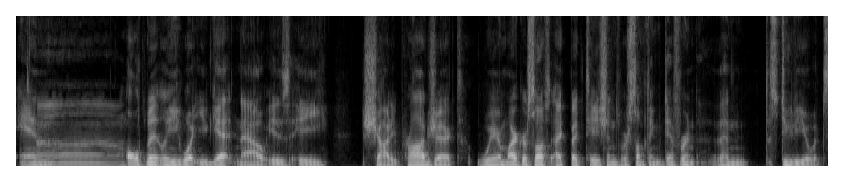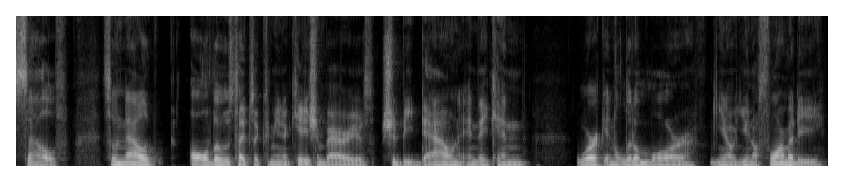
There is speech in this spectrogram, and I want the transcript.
And uh. ultimately, what you get now is a shoddy project where Microsoft's expectations were something different than the studio itself. So now all those types of communication barriers should be down and they can work in a little more, you know, uniformity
